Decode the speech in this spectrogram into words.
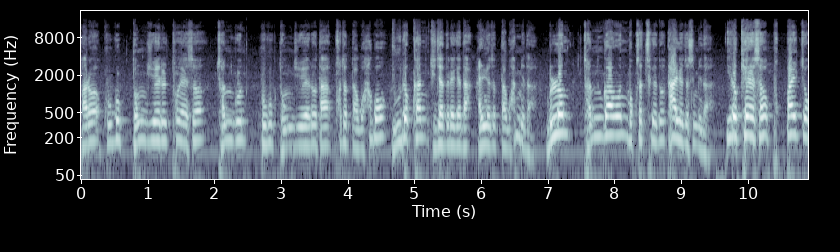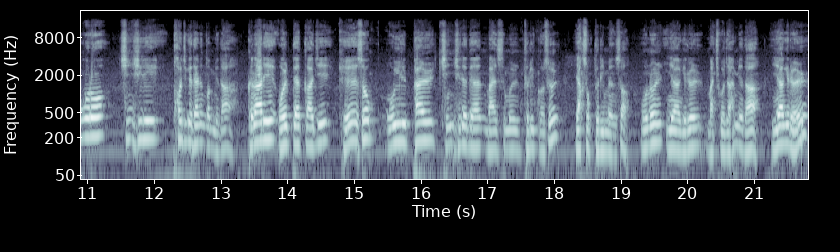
바로 구국 동지회를 통해서 전군 구국 동지회로 다 퍼졌다고 하고 유력한 기자들에게 다 알려졌다고 합니다. 물론 전광훈 목사 측에도 다 알려졌습니다. 이렇게 해서 폭발적으로 진실이 퍼지게 되는 겁니다. 그날이 올 때까지 계속 5.18 진실에 대한 말씀을 드릴 것을 약속드리면서 오늘 이야기를 마치고자 합니다. 이야기를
